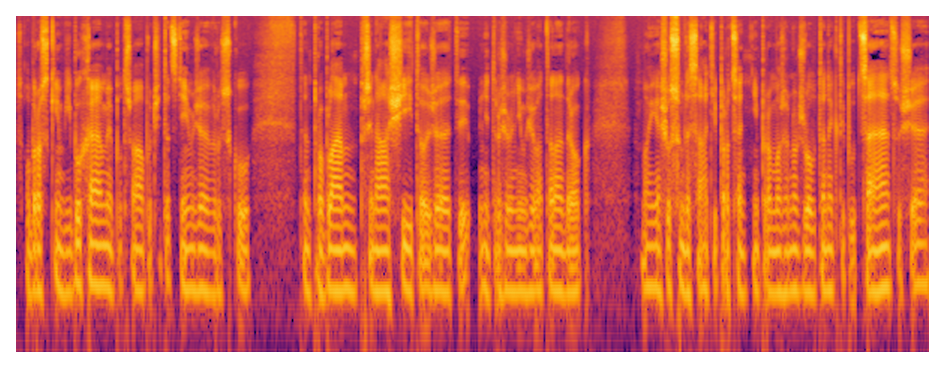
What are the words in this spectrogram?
s obrovským výbuchem. Je potřeba počítat s tím, že v Rusku ten problém přináší to, že ty nitrožilní uživatelé drog mají až 80% promořeno žloutenek typu C, což je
